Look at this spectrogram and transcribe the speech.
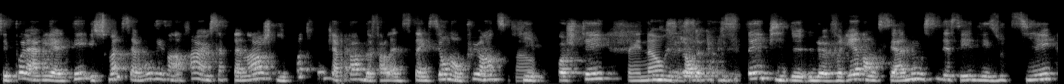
c'est pas la réalité. Et souvent, le cerveau des enfants, à un certain âge, il n'est pas trop capable de faire la distinction non plus entre ce qui est projeté, ben non, le genre de publicité, puis le, vrai. Donc, c'est à nous aussi d'essayer de les outiller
